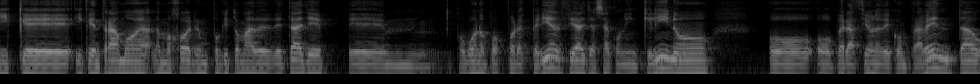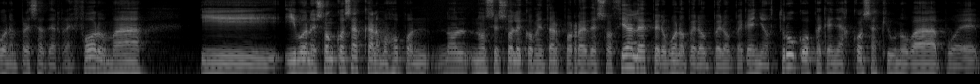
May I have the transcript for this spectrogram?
y que, y que entramos a lo mejor en un poquito más de detalle, em, pues bueno, pues por experiencia, ya sea con inquilinos o, operaciones de compraventa o con empresas de reforma. Y, y, bueno, son cosas que a lo mejor pues, no, no, se suele comentar por redes sociales, pero bueno, pero, pero pequeños trucos, pequeñas cosas que uno va, pues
